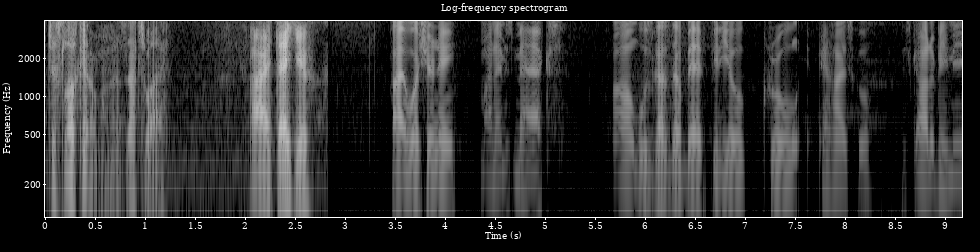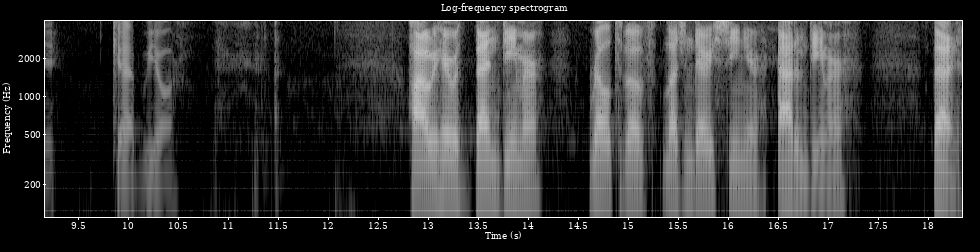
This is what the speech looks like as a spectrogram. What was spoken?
Just look at him. That's, that's why. All right, thank you. Hi, what's your name? My name's Max. Um, who's got the best video crew in high school? It's got to be me. Cab, we are. Hi, we're here with Ben Deemer, relative of legendary senior Adam Deemer. Ben,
